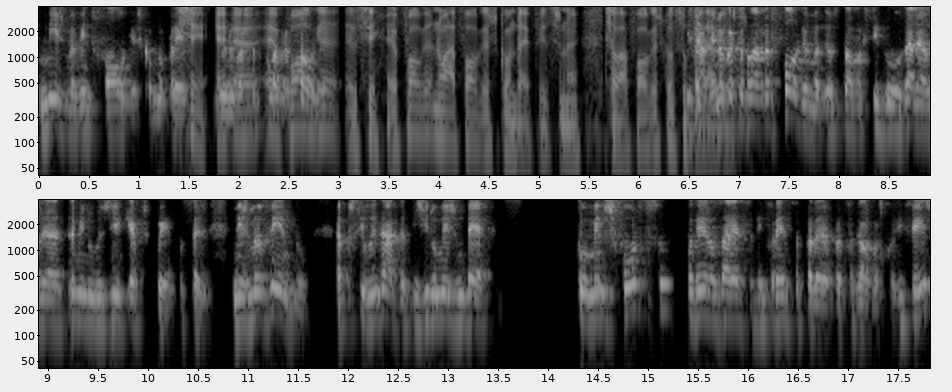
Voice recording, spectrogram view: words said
mesmo havendo folgas, como aparece, sim, eu não gosto da palavra folga, folga. Sim, a folga, não há folgas com déficits, não é? Só há folgas com superávit. Exato, eu não gosto da palavra folga, mas eu estava a usar a, a terminologia que é frequente, ou seja, mesmo havendo a possibilidade de atingir o mesmo déficit com menos esforço, poder usar essa diferença para, para fazer algumas coisas. E fez,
